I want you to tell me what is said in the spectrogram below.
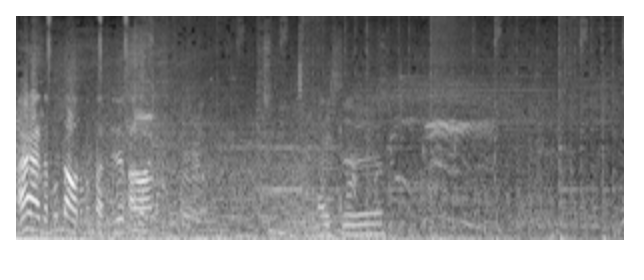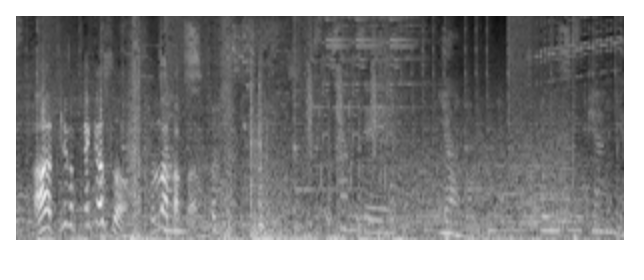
아나 못나와 못나와. 내려 나 나이스. 아 지금 뺏겼어 졸라 아깝다 3대 0. 공수 변경.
